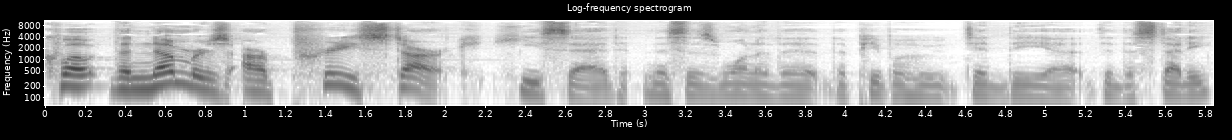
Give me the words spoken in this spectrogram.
Quote, the numbers are pretty stark, he said. And this is one of the, the people who did the, uh, did the study.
